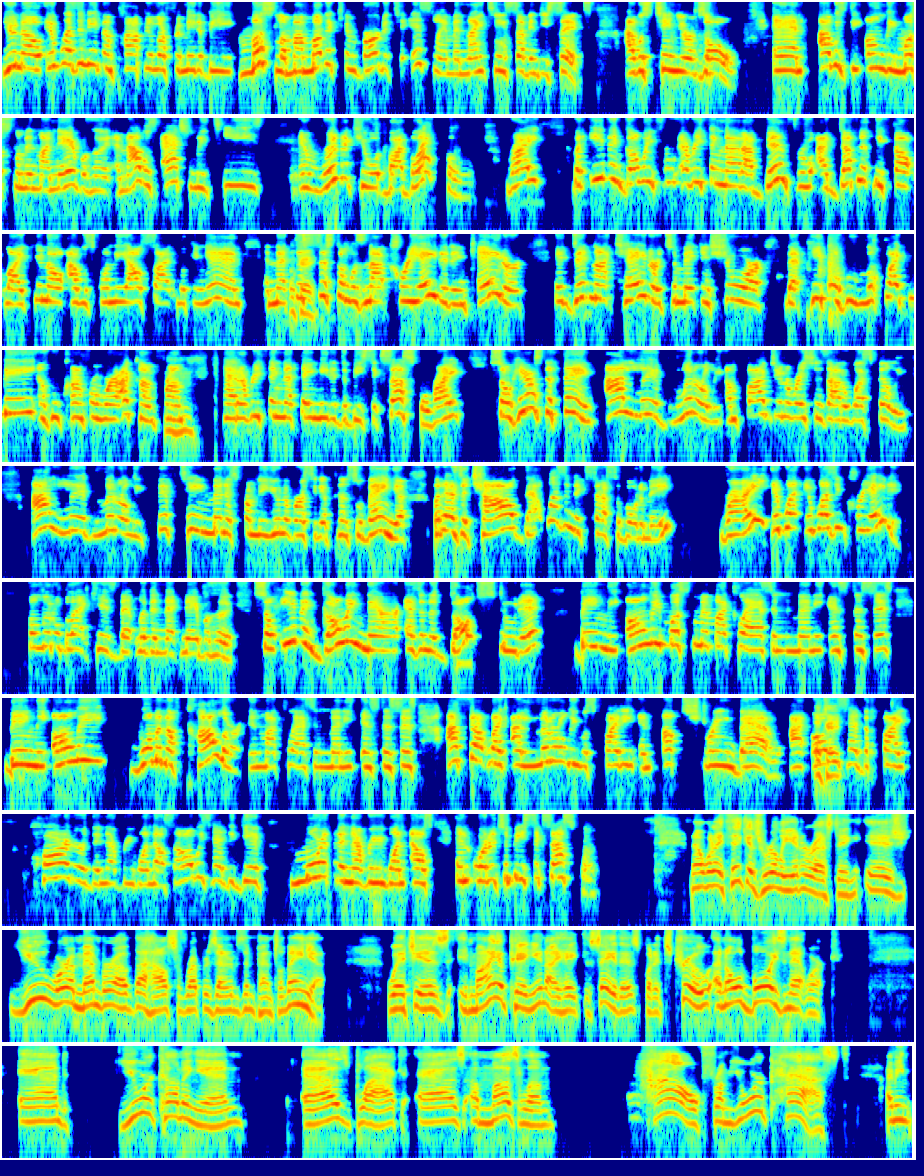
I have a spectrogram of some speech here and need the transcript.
You know, it wasn't even popular for me to be Muslim. My mother converted to Islam in 1976. I was 10 years old, and I was the only Muslim in my neighborhood. And I was actually teased and ridiculed by Black folk, right? But even going through everything that I've been through, I definitely felt like, you know, I was on the outside looking in and that okay. this system was not created and catered. It did not cater to making sure that people who look like me and who come from where I come from mm-hmm. had everything that they needed to be successful, right? So here's the thing I lived literally, I'm five generations out of West Philly. I lived literally 15 minutes from the University of Pennsylvania, but as a child, that wasn't accessible to me right? It was it wasn't created for little black kids that live in that neighborhood. So even going there as an adult student, being the only Muslim in my class in many instances, being the only woman of color in my class in many instances, I felt like I literally was fighting an upstream battle. I okay. always had to fight harder than everyone else. I always had to give more than everyone else in order to be successful. Now, what I think is really interesting is you were a member of the House of Representatives in Pennsylvania, which is, in my opinion, I hate to say this, but it's true, an old boys network. And you were coming in as Black, as a Muslim. How, from your past, I mean,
